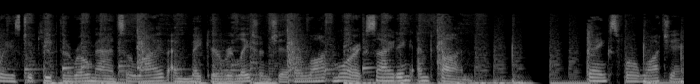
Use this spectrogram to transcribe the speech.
ways to keep the romance alive and make your relationship a lot more exciting and fun. Thanks for watching.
